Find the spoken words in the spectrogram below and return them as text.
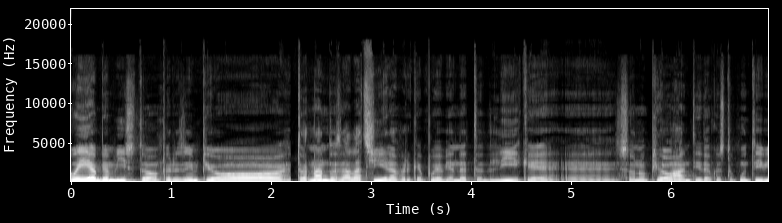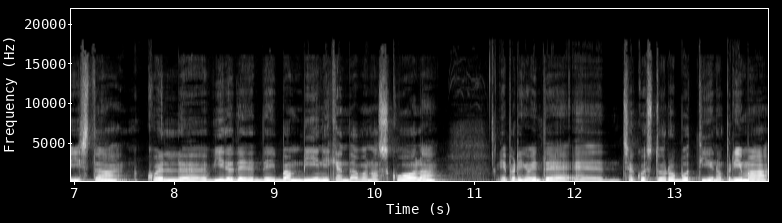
Poi abbiamo visto, per esempio, tornando alla Cina, perché poi abbiamo detto lì che eh, sono più avanti da questo punto di vista, quel video de- dei bambini che andavano a scuola e praticamente eh, c'è questo robottino. Prima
